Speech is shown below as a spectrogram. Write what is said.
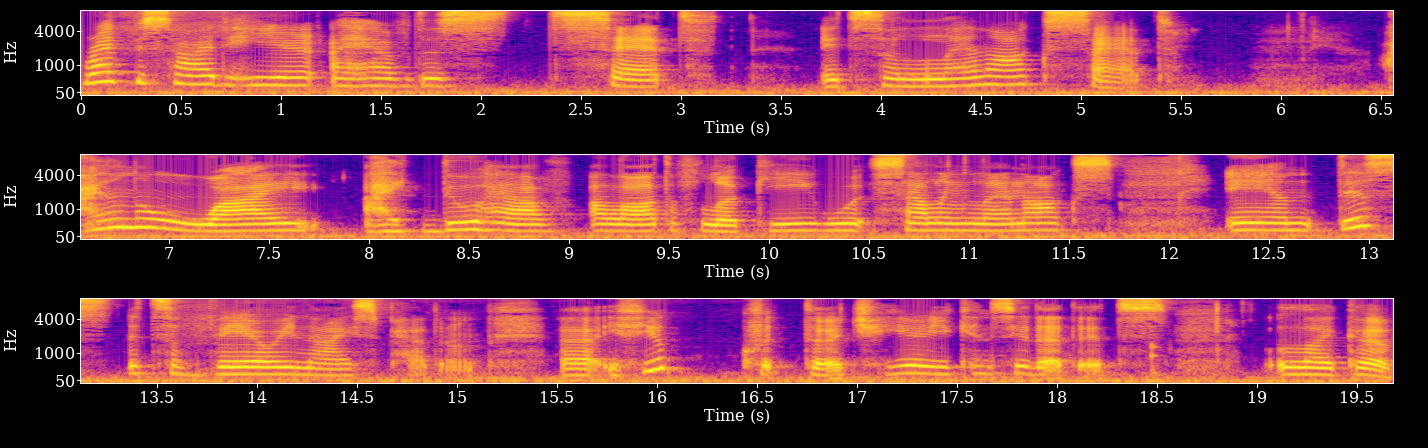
Right beside here i have this set. It's a Lenox set. I don't know why i do have a lot of lucky selling Lenox and this it's a very nice pattern. Uh, if you could touch here you can see that it's like a,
